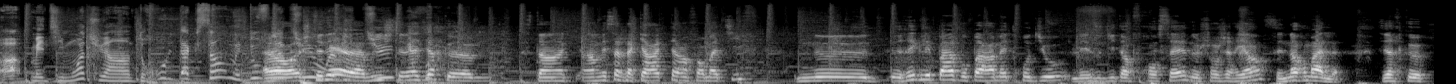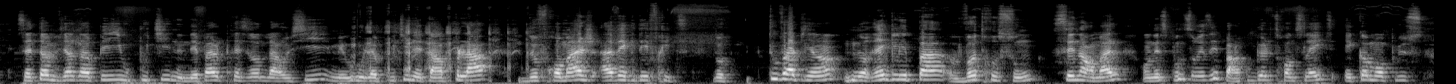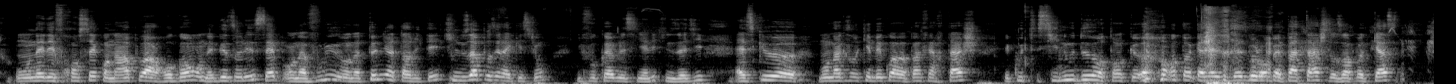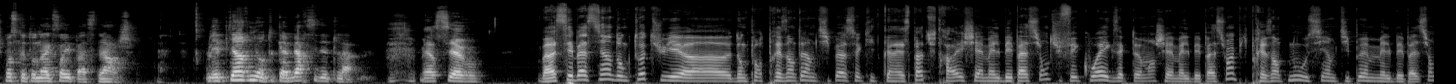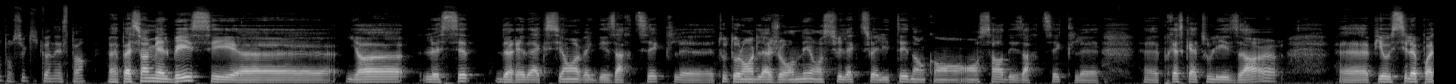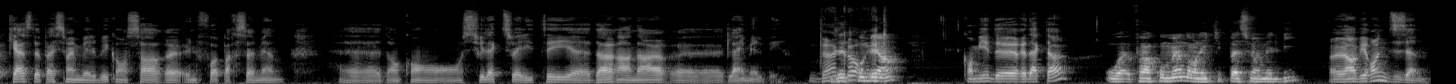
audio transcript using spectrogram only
Oh, mais dis-moi, tu as un drôle d'accent, mais d'où viens-tu je tenais, oui, je tenais à dire que euh, c'est un, un message à caractère informatif. Ne réglez pas vos paramètres audio, les auditeurs français, ne changez rien, c'est normal. C'est-à-dire que cet homme vient d'un pays où Poutine n'est pas le président de la Russie, mais où la Poutine est un plat de fromage avec des frites. Donc tout va bien, ne réglez pas votre son, c'est normal. On est sponsorisé par Google Translate et comme en plus on est des Français qu'on a un peu arrogants, on est désolé Seb, on a voulu, on a tenu à t'inviter. Tu nous as posé la question, il faut quand même le signaler. Tu nous as dit, est-ce que euh, mon accent québécois va pas faire tâche? Écoute, si nous deux en tant que en tant qu'analyste baseball on fait pas tâche dans un podcast, je pense que ton accent il passe large. Mais bienvenue en tout cas, merci d'être là. Merci à vous. Bah Sébastien, donc toi tu es euh, donc pour te présenter un petit peu à ceux qui te connaissent pas, tu travailles chez MLB Passion. Tu fais quoi exactement chez MLB Passion? Et puis présente-nous aussi un petit peu MLB Passion pour ceux qui connaissent pas. Euh, Passion MLB, c'est euh, il y a le site de rédaction avec des articles euh, tout au long de la journée. On suit l'actualité, donc on, on sort des articles euh, presque à tous les heures. Euh, puis il y a aussi le podcast de Passion MLB qu'on sort euh, une fois par semaine. Euh, donc on suit l'actualité euh, d'heure en heure euh, de la MLB. Vous êtes D'accord. Et combien Combien de rédacteurs? Ouais, enfin combien dans l'équipe Passion MLB Euh, Environ une dizaine.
